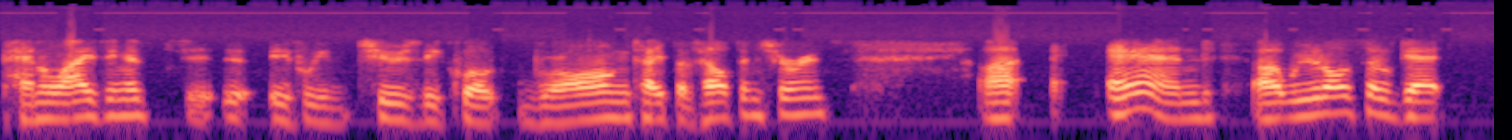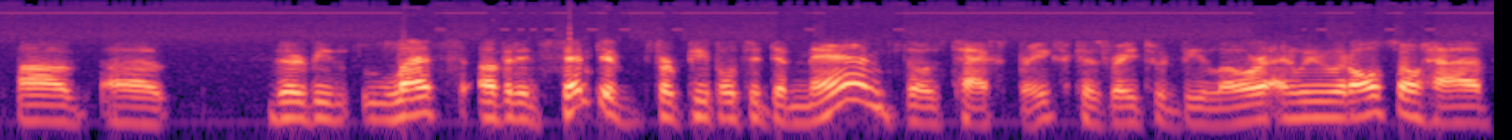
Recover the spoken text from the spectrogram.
penalizing us if we choose the quote wrong type of health insurance. Uh, and uh, we would also get uh, uh, there'd be less of an incentive for people to demand those tax breaks because rates would be lower, and we would also have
